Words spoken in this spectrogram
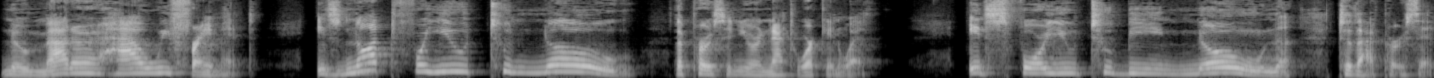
no matter how we frame it, it, is not for you to know the person you're networking with. It's for you to be known to that person.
